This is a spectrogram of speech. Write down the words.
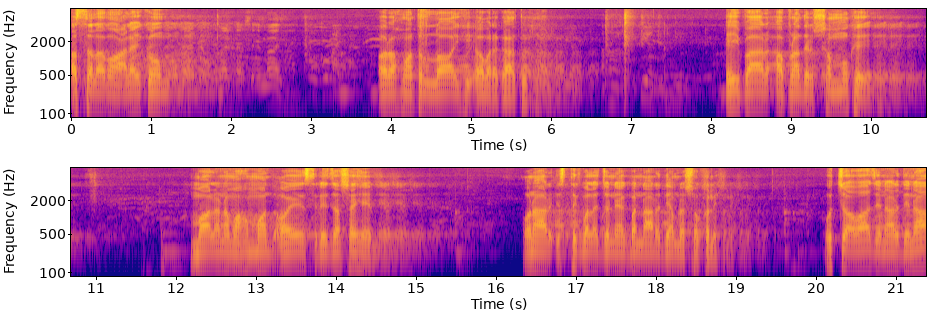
আসসালামু আলাইকুম রহমতুল্লাহ আবরাকাত এইবার আপনাদের সম্মুখে মৌলানা মোহাম্মদ ওয়েস রেজা সাহেব ওনার ইস্তেকবালের জন্য একবার নারা দিই আমরা সকলে। উচ্চ আওয়াজে নারা দিনা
